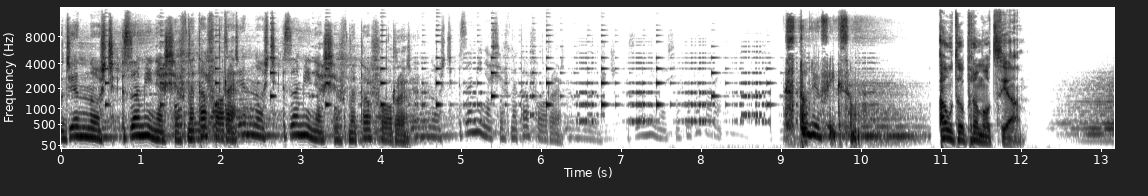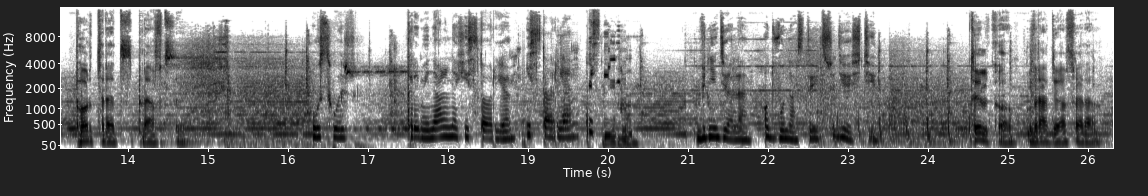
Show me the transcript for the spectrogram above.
codzienność zamienia się w metaforę. Codzienność zamienia się w metaforę. Zamienia się w metaforę. Studio Fixum. Autopromocja. Portret sprawcy. Usłysz kryminalne historie Historia. w niedzielę o 12.30. Tylko w Radio Afera.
